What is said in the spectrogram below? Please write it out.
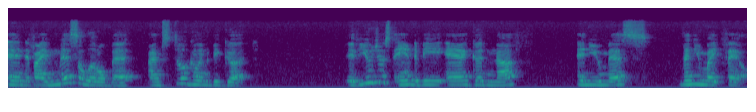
And if I miss a little bit, I'm still going to be good. If you just aim to be eh, good enough and you miss, then you might fail.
